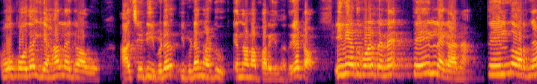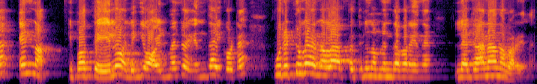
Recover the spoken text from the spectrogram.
ഓ പോത യഹ ലഗാവോ. ആ ചെടി ഇവിടെ ഇവിടെ നടു എന്നാണ് പറയുന്നത് കേട്ടോ. ഇനി അതുപോലെ തന്നെ തേൽ ലഗാന. തേൽ എന്ന് പറഞ്ഞ എണ്ണ. ഇപ്പൊ തേലോ അല്ലെങ്കിൽ ഓയിൽമെന്റോ എന്തായിക്കോട്ടെ പുരട്ടുക എന്നുള്ള അർത്ഥത്തിൽ നമ്മൾ എന്താ പറയുന്നത് ലഗാന എന്നാ പറയുന്നത്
